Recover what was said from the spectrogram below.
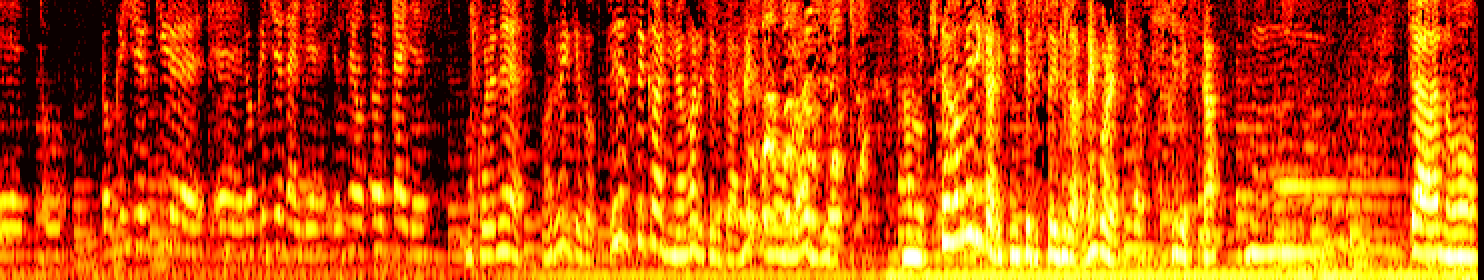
えーっと69、えー60代で予選を通りたいですもうこれね、悪いけど、全世界に流れてるからね、このラジオ。あの、北アメリカで聞いてる人いるからね、これ。いいですか？うーん。じゃあ、あの、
